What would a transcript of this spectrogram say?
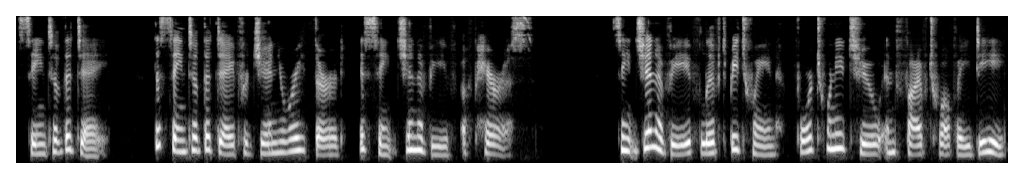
Saint of the Day. The saint of the day for January 3rd is Saint Genevieve of Paris. Saint Genevieve lived between 422 and 512 AD.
